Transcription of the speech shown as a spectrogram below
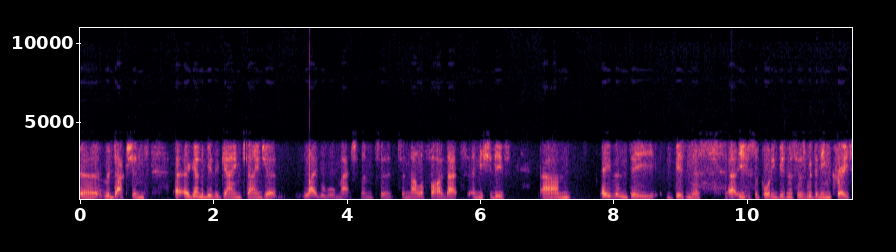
uh reductions are going to be the game changer. Labor will match them to, to nullify that initiative. Um, even the business, uh, you know, supporting businesses with an increased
